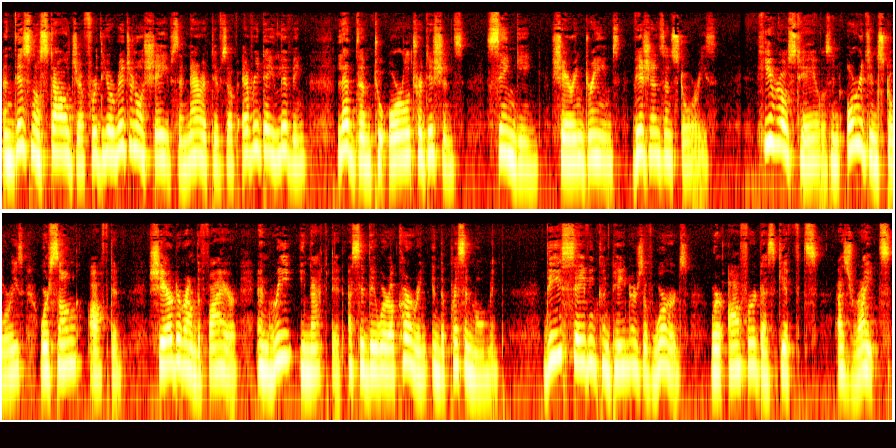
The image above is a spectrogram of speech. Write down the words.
and this nostalgia for the original shapes and narratives of everyday living led them to oral traditions singing, sharing dreams, visions, and stories. Heroes' tales and origin stories were sung often, shared around the fire, and reenacted as if they were occurring in the present moment. These saving containers of words were offered as gifts, as rites,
